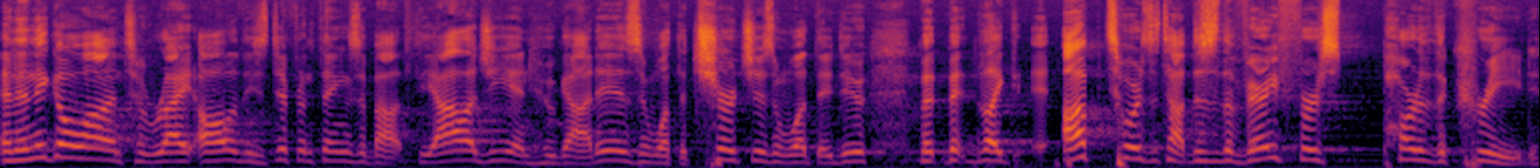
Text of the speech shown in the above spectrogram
And then they go on to write all of these different things about theology and who God is and what the church is and what they do. But, but like up towards the top, this is the very first part of the creed.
